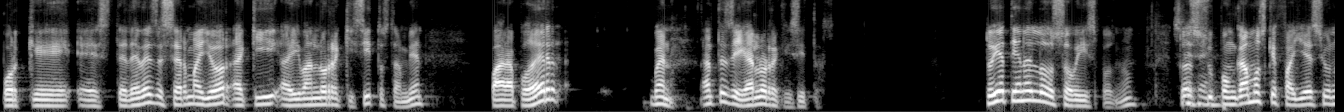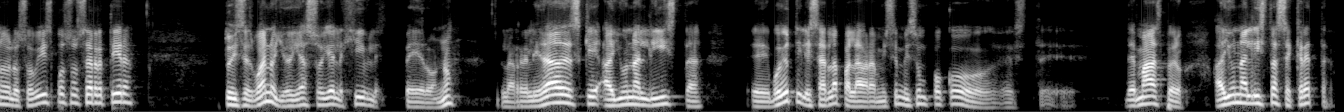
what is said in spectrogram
porque este, debes de ser mayor, aquí, ahí van los requisitos también. Para poder, bueno, antes de llegar los requisitos, tú ya tienes los obispos, ¿no? Entonces, supongamos que fallece uno de los obispos o se retira. Tú dices, bueno, yo ya soy elegible, pero no. La realidad es que hay una lista. Eh, voy a utilizar la palabra, a mí se me hizo un poco este, de más, pero hay una lista secreta.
